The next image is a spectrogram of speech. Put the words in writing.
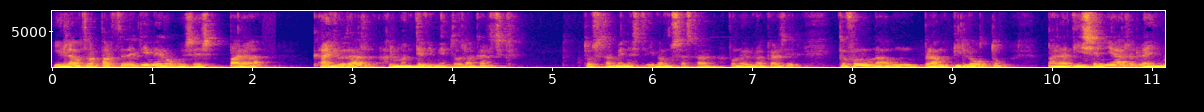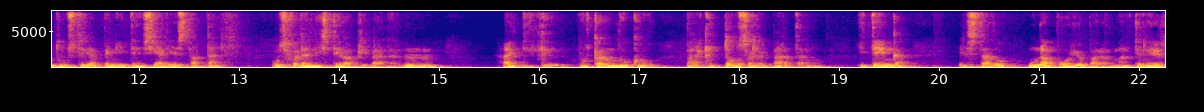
Y la otra parte del dinero pues es para ayudar al mantenimiento de la cárcel. Entonces también íbamos a, estar, a poner una cárcel que fuera un plan piloto para diseñar la industria penitenciaria estatal, o si fuera la iniciativa privada. Hay que buscar un lucro para que todo se reparta ¿no? y tenga el Estado un apoyo para mantener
